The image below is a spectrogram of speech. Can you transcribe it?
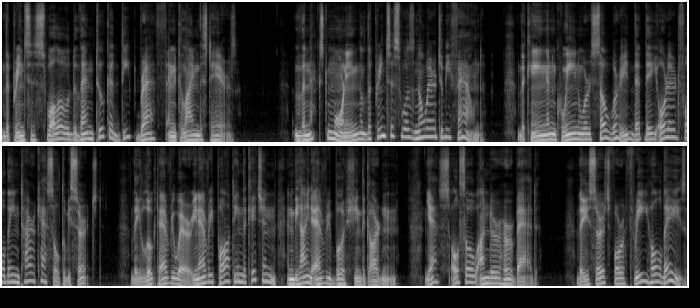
The princess swallowed, then took a deep breath and climbed the stairs. The next morning the princess was nowhere to be found. The king and queen were so worried that they ordered for the entire castle to be searched. They looked everywhere, in every pot in the kitchen and behind every bush in the garden. Yes, also under her bed. They searched for three whole days,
